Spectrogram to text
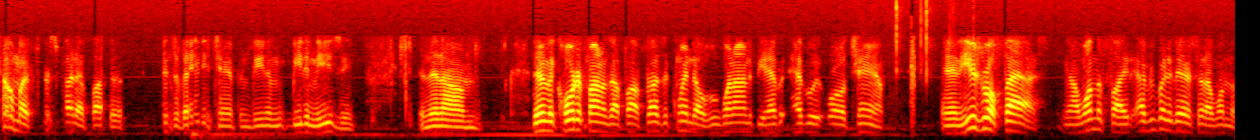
saw my first fight. I fought the Pennsylvania champion, beat him beat him easy. And then um then in the quarterfinals I fought Fres Oquendo, who went on to be heavy, heavyweight world champ. And he was real fast. You know, I won the fight. Everybody there said I won the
